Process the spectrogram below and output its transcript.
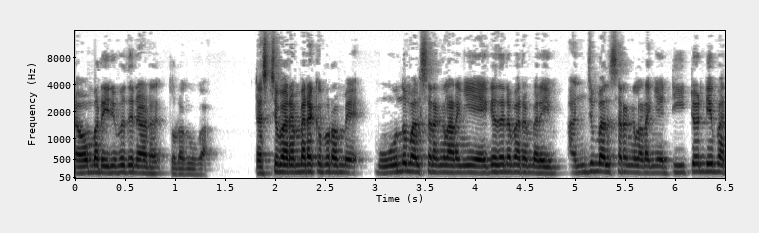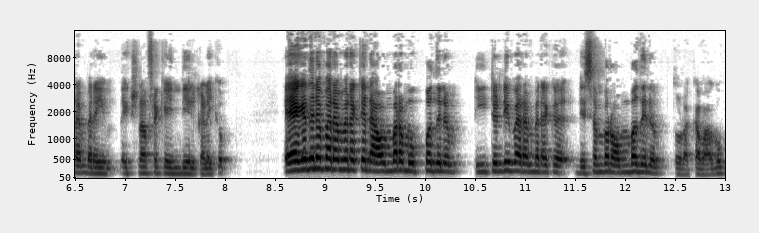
നവംബർ ഇരുപതിനാണ് തുടങ്ങുക. ടെസ്റ്റ് പരമ്പരയ്ക്ക് പുറമെ മൂന്ന് മത്സരങ്ങൾ അടങ്ങിയ ഏകദിന പരമ്പരയും അഞ്ച് മത്സരങ്ങൾ അടങ്ങിയ ടി ട്വന്റി പരമ്പരയും ദക്ഷിണാഫ്രിക്ക ഇന്ത്യയിൽ കളിക്കും. ഏകദിന പരമ്പരയ്ക്ക് നവംബർ മുപ്പതിനും ടി ട്വന്റി പരമ്പരയ്ക്ക് ഡിസംബർ ഒമ്പതിനും തുടക്കമാകും.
